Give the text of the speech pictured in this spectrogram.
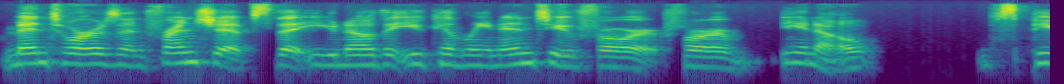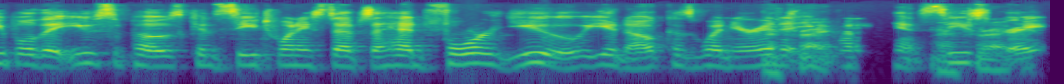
mentors and friendships that you know that you can lean into for for you know people that you suppose can see 20 steps ahead for you you know because when you're in That's it right. you kind of can't see That's straight. Right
